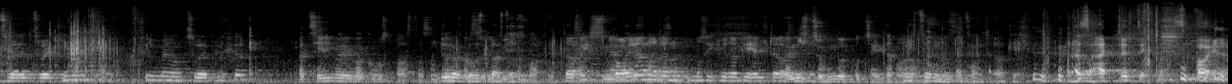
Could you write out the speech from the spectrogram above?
zwei, zwei Kinofilme und zwei Bücher Erzähl mir über Ghostbusters und über dann kannst Ghostbusters. du die Bücher machen. Darf Ja, ich spoilern oder muss ich wieder die Hälfte Ja, nicht zu 100 Prozent, aber Nicht zu 100 Prozent, okay. Das alte Thema Spoiler.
